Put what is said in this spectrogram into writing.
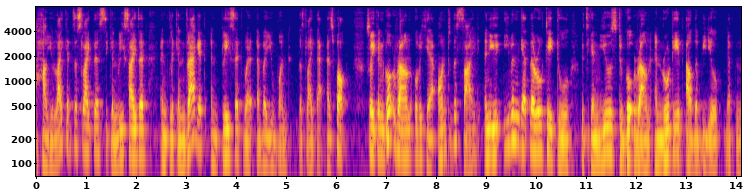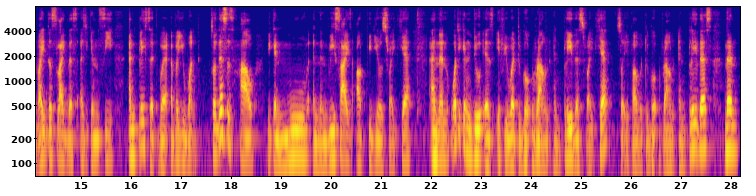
how you like it just like this. You can resize it and click and drag it and place it wherever you want just like that as well. So you can go around over here onto the side and you even get the rotate tool which you can use to go around and rotate out the video left and right just like this as you can see and place it wherever you want. So this is how you can move and then resize out videos right here. And then what you can do is if you were to go around and play this right here. So if I were to go around and play this, then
